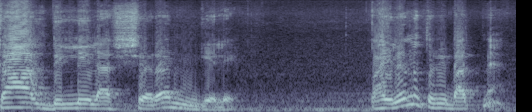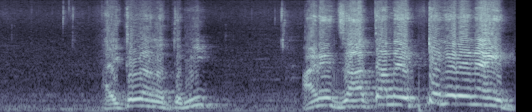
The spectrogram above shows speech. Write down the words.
काल दिल्लीला शरण गेले. पाहिलं ना तुम्ही बातम्या? ऐकलं ना तुम्ही? आणि जाताना एकटे गेले नाहीत.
